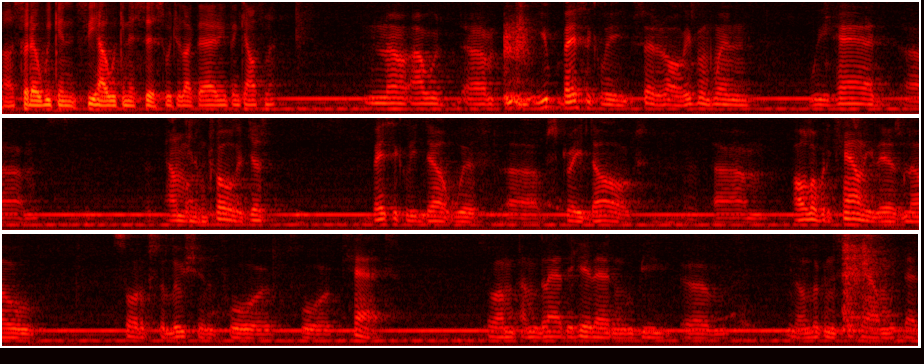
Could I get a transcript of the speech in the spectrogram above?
uh, so that we can see how we can assist. Would you like to add anything, Councilman? No, I would, um, you basically said it all, even when we had, um, animal control, it just basically dealt with, uh, stray dogs. Um, all over the county, there's no sort of solution for, for cats. So I'm, I'm glad to hear that and we'll be, um, you know, looking to sit down with that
